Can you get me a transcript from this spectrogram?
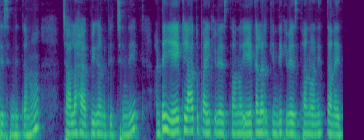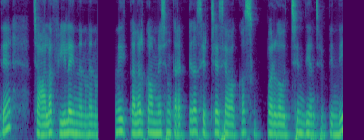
చేసింది తను. చాలా హ్యాపీగా అనిపించింది. అంటే ఏ క్లాత్ పైకి వేస్తానో ఏ కలర్ కిందికి వేస్తానో అని తనైతే చాలా ఫీల్ అయిందనమాట నీ కలర్ కాంబినేషన్ కరెక్ట్గా సెట్ చేసావక్క సూపర్గా వచ్చింది అని చెప్పింది.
